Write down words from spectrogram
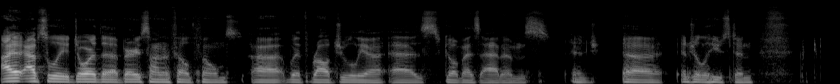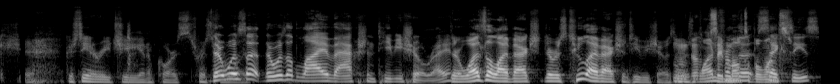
I absolutely adore the Barry Sonnenfeld films uh, with Raul Julia as Gomez Addams and uh, Angela Huston, Christina Ricci, and of course Christopher There was Lloyd. a there was a live action TV show, right? There was a live action. There was two live action TV shows. There Mm, was don't one say from the multiple ones. '60s,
